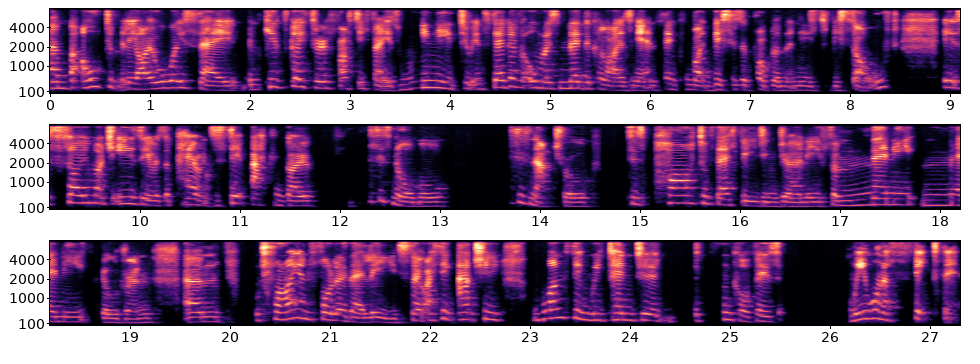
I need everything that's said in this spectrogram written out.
Um, but ultimately, I always say when kids go through a fussy phase, we need to, instead of almost medicalizing it and thinking like this is a problem that needs to be solved, it's so much easier as a parent to sit back and go, this is normal, this is natural, is part of their feeding journey for many, many children. Um, try and follow their lead. So I think actually one thing we tend to think of is we want to fix it.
